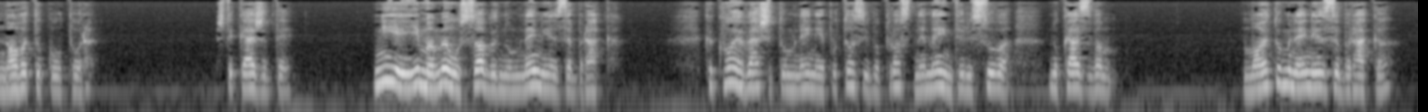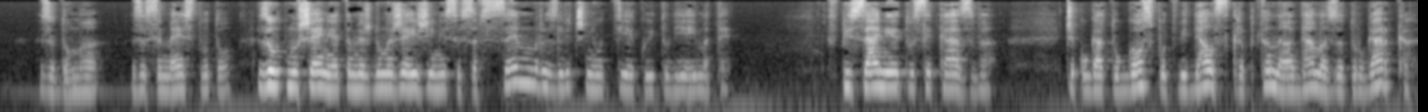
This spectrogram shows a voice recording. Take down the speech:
новата култура. Ще кажете, ние имаме особено мнение за брака. Какво е вашето мнение по този въпрос, не ме интересува, но казвам, моето мнение за брака, за дома, за семейството, за отношенията между мъже и жени са съвсем различни от тия, които вие имате. В писанието се казва, че когато Господ видял скръпта на Адама за другарка,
